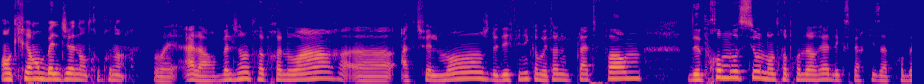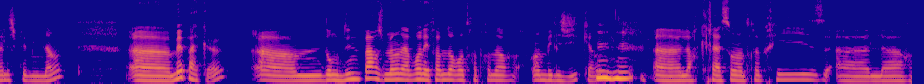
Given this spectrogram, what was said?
en créant Belgian Entrepreneur. Ouais, alors Belgian Entrepreneur, actuellement, je le définis comme étant une plateforme de promotion de l'entrepreneuriat de l'expertise afro-belge féminin, mais pas que. Euh, donc d'une part, je mets en avant les femmes noires entrepreneurs en Belgique, hein. mhm. euh, leur création d'entreprise, euh, leur,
